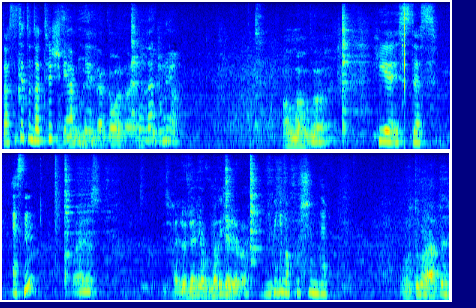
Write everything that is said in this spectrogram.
Das ist jetzt unser Tisch. Wir haben hier... Allah Allah. Hier ist das Essen. Hoca niye okumadı ki acaba? Ne bileyim okur şimdi. Unuttu mu ne yaptı?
